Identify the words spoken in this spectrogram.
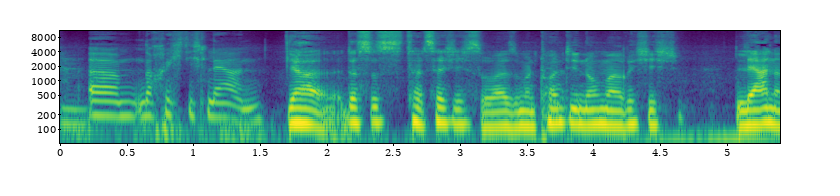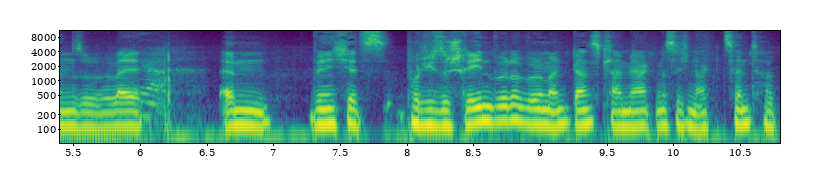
Mhm. ähm, noch richtig lernen. Ja, das ist tatsächlich so. Also man konnte ihn nochmal richtig lernen, so, weil Ja. ähm, wenn ich jetzt Portugiesisch reden würde, würde man ganz klar merken, dass ich einen Akzent habe.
